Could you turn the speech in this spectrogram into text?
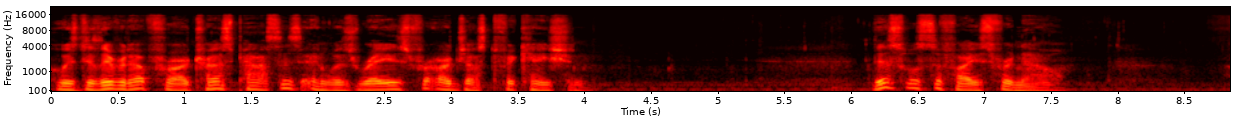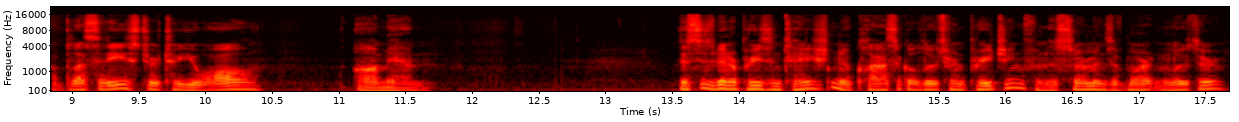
Who was delivered up for our trespasses and was raised for our justification. This will suffice for now. A blessed Easter to you all. Amen. This has been a presentation of classical Lutheran preaching from the Sermons of Martin Luther,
